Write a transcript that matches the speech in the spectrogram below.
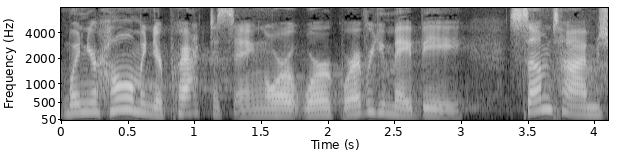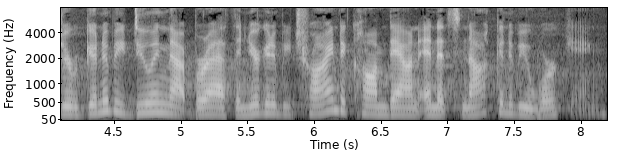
when you're home and you're practicing or at work, wherever you may be, sometimes you're going to be doing that breath and you're going to be trying to calm down and it's not going to be working.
